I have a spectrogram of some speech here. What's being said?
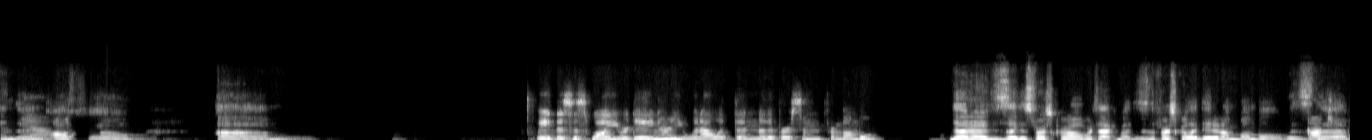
And then Yeah. also um Wait, this is while you were dating her? You went out with another person from Bumble? no, no, this is like this first girl we're talking about. This is the first girl I dated on Bumble was Gotcha.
